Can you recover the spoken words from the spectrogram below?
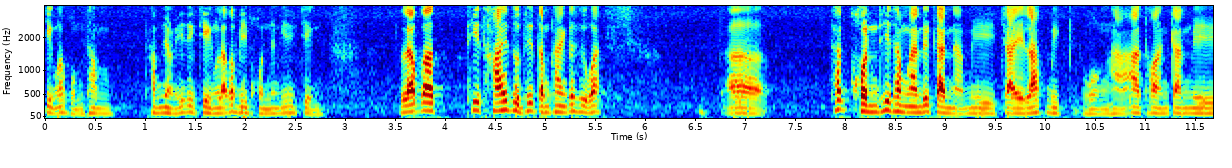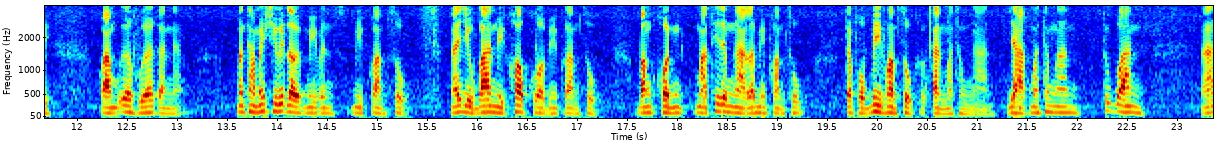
ริง ๆ ว่าผมทำ ทำอย่างนี้จริง ๆ แล้วก็มีผลอย่างนี้จริง ๆ แล้วก็ที่ท้ายสุดที่สำคัญก็คือว่าถ้าคนที่ทำงานด้วยกันนะมีใจรักมีห่วงหาอาทรกันมีความเอื้อเฟื้อกันเนี่ยมันทำให้ชีวิตเรามีมีความสุขนะอยู่บ้านมีครอบครัวมีความสุข บางคนมาที่ทำงานแล้วมีความทุกข์แต่ผมมีความสุขกับการมาทำงาน อยากมาทำงานทุกวันนะ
